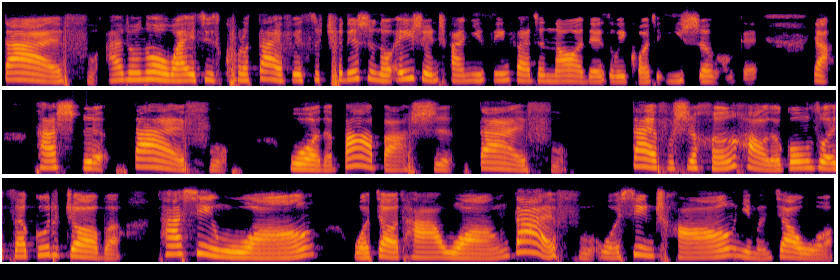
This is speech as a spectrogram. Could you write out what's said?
大夫. I don't know why it is called 大夫. It's a traditional Asian Chinese. In fact, nowadays we call it 医生. Okay. Yeah, 他是大夫。我的爸爸是大夫。 大夫是很好的工作。It's a good job. 他姓王。我叫他王大夫，我姓常，你们叫我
